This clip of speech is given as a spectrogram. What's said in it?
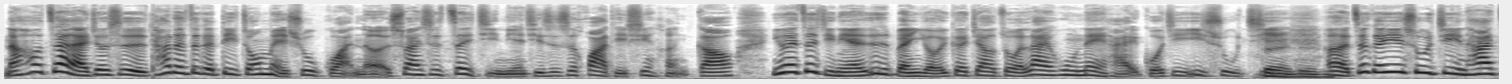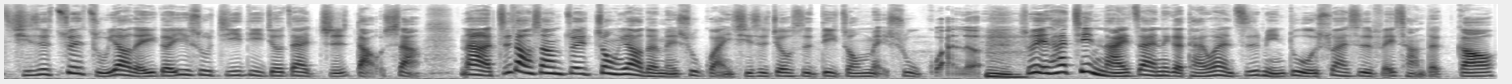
然后再来就是他的这个地中美术馆呢，算是这几年其实是话题性很高，因为这几年日本有一个叫做濑户内海国际艺术季。对对。呃，这个艺术季它其实。最主要的一个艺术术基地就在直岛上。那直岛上最重要的美术馆其实就是地中美术馆了。嗯，所以他进来在那个台湾的知名度算是非常的高，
